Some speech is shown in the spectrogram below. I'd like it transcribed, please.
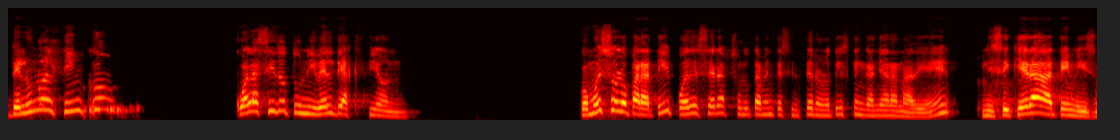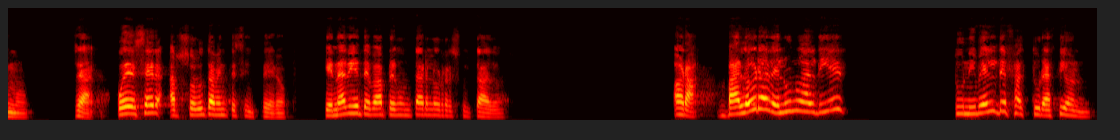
Del 1 al 5, ¿cuál ha sido tu nivel de acción? Como es solo para ti, puedes ser absolutamente sincero, no tienes que engañar a nadie, ¿eh? ni siquiera a ti mismo. O sea, puedes ser absolutamente sincero, que nadie te va a preguntar los resultados. Ahora, valora del 1 al 10 tu nivel de facturación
